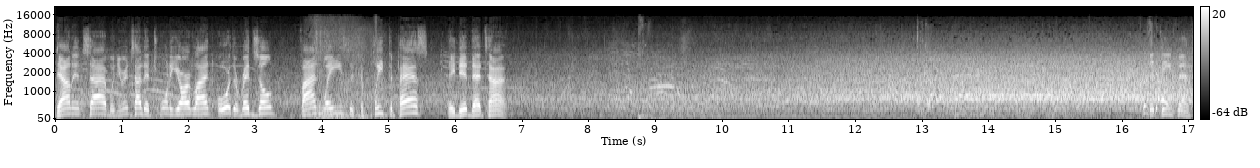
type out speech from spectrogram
Down inside, when you're inside that 20-yard line or the red zone, find ways to complete the pass. They did that time. The defense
